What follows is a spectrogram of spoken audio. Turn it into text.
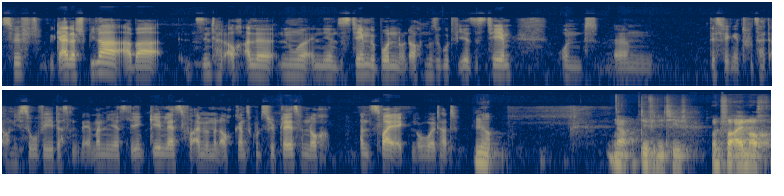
Swift, geiler Spieler, aber sind halt auch alle nur in ihrem System gebunden und auch nur so gut wie ihr System. Und ähm, deswegen tut es halt auch nicht so weh, dass man ihn jetzt gehen lässt, vor allem wenn man auch ganz gutes Replacement noch an zwei Ecken geholt hat. No. Ja, definitiv. Und vor allem auch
